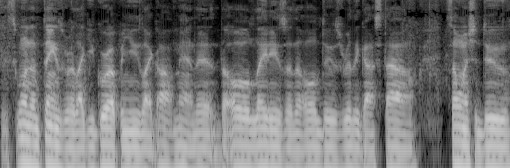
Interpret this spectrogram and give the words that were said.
It's one of them things where like you grow up and you like, oh man, the, the old ladies or the old dudes really got style. Someone should do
